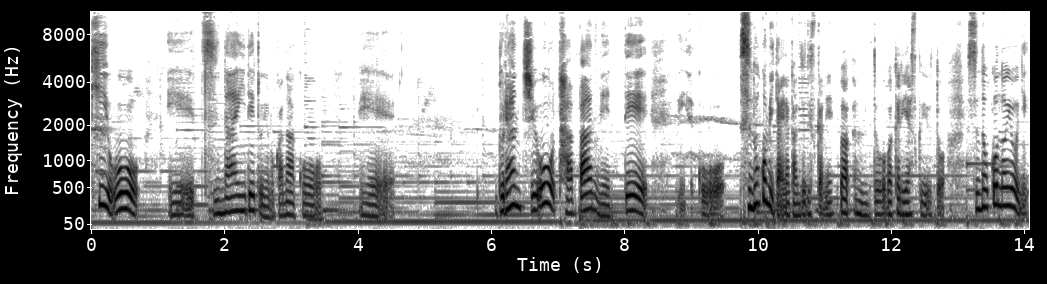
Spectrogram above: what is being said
木を、えー、つないでというのかな？こう、えー、 branch を束ねてこうすのこみたいな感じですかね。わ、うんと、分かりやすく言うと。すのこのように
